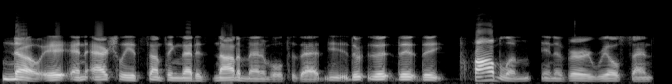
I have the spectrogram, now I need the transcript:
No, it, and actually, it's something that is not amenable to that. The, the, the, the problem, in a very real sense,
